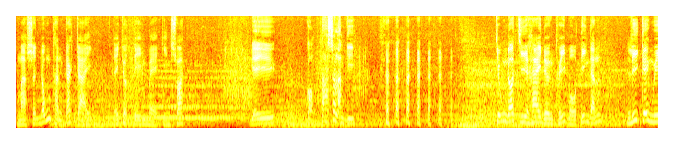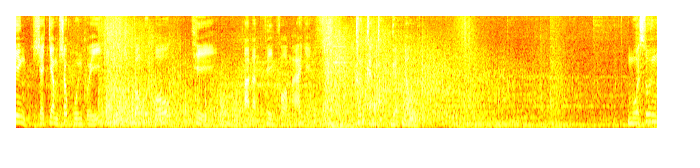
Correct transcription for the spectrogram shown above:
Mà sẽ đóng thành các trại Để cho tiện bề kiểm soát. Vậy còn ta sẽ làm gì? Chúng nó chia hai đường thủy bộ tiến đánh. Lý Kế Nguyên sẽ chăm sóc quân thủy Còn quân bộ thì ta đành phiền phò mã vậy Thân cảnh thúc gật đầu. Mùa xuân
